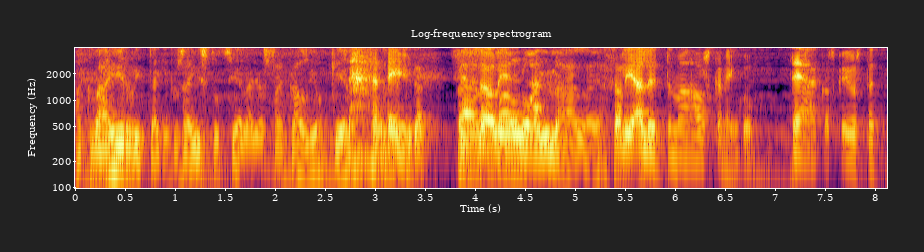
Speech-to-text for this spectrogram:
Vaikka vähän hirvittääkin, kun sä istut siellä jossain kallion kielellä. niin. Pidät siis se oli, palloa ylhäällä. Ja... Se oli älyttömän hauska niin kuin, tehdä, koska just että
